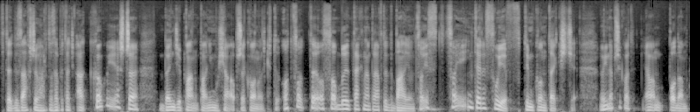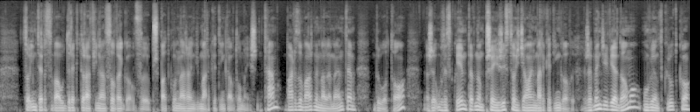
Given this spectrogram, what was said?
wtedy zawsze warto zapytać, a kogo jeszcze będzie pan, pani musiała przekonać? O co te osoby tak naprawdę dbają? Co, jest, co je interesuje w tym kontekście? No i na przykład ja wam podam, co interesowało dyrektora finansowego w przypadku narzędzi marketing automation. Tam bardzo ważnym elementem było to, że uzyskujemy pewną przejrzystość działań marketingowych, że będzie wiadomo, mówiąc krótko,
